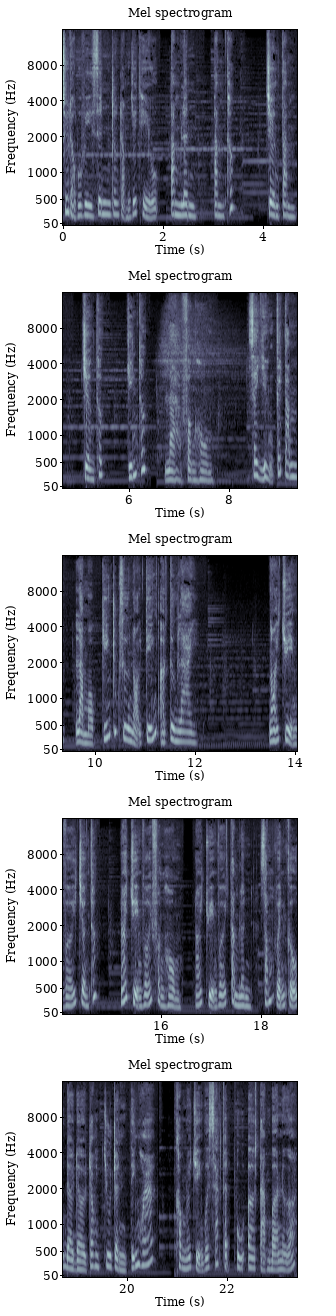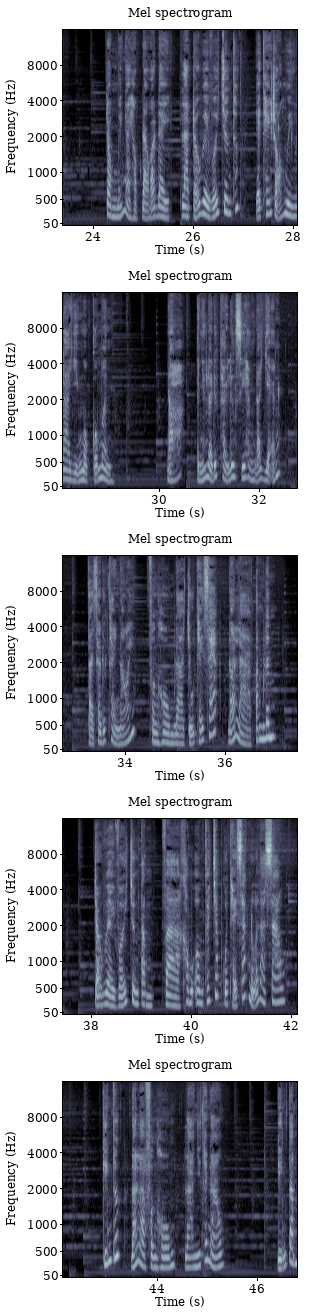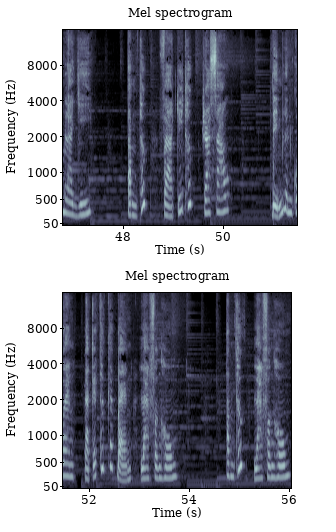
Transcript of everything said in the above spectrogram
Sứ Đạo Vô Vi xin trân trọng giới thiệu tâm linh, tâm thức, chân tâm, chân thức, kiến thức là phần hồn. Xây dựng cái tâm là một kiến trúc sư nổi tiếng ở tương lai. Nói chuyện với chân thức, nói chuyện với phần hồn, nói chuyện với tâm linh, sống vĩnh cửu đời đời trong chu trình tiến hóa, không nói chuyện với xác thịt u ơ tạm bợ nữa. Trong mấy ngày học đạo ở đây là trở về với chân thức để thấy rõ nguyên lai diện mục của mình. Đó là những lời Đức Thầy Lương Sĩ Hằng đã giảng. Tại sao Đức Thầy nói phần hồn là chủ thể xác, đó là tâm linh? Trở về với chân tâm và không ôm cái chấp của thể xác nữa là sao? Kiến thức đó là phần hồn là như thế nào? Điển tâm là gì? Tâm thức và trí thức ra sao? Điểm liên quan là cái thức các bạn là phần hồn. Tâm thức là phần hồn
